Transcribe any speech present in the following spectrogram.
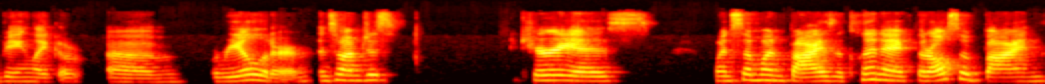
being like a, um, a realtor. And so I'm just curious when someone buys a clinic, they're also buying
